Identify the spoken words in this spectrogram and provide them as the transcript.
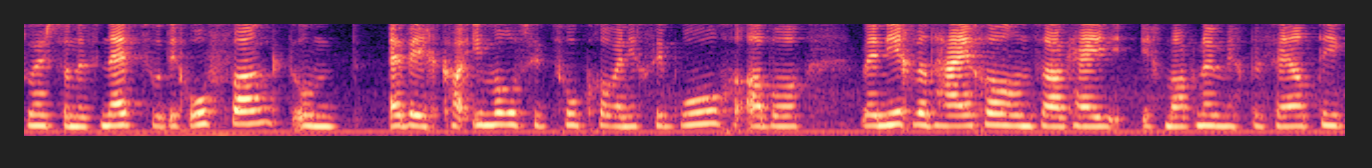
du hast so ein Netz, das dich auffängt und eben, ich kann immer auf sie zurückkommen, wenn ich sie brauche, aber wenn ich würde heimkommen und sage, hey, ich mag nicht, ich bin fertig,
